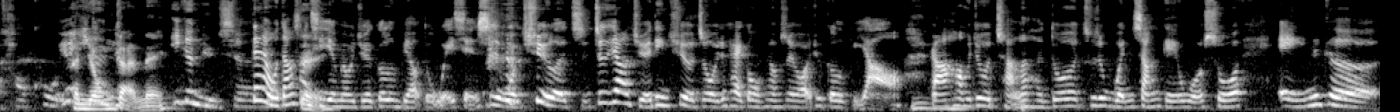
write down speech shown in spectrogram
好酷，因为很勇敢呢。一个女生，但是我当时其实也没有觉得哥伦比亚多危险。是我去了，只 就是要决定去了之后，我就开始跟我朋友说我要去哥伦比亚哦。然后他们就传了很多就是文章给我说，哎，那个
